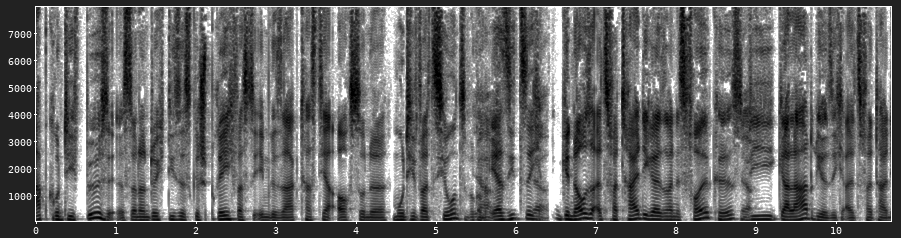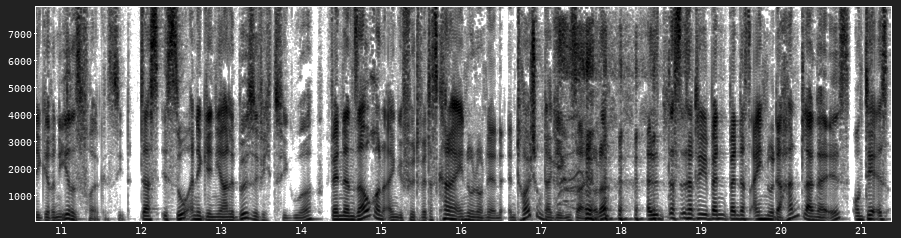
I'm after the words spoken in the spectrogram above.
abgrundtief böse ist, sondern durch dieses Gespräch, was du eben gesagt hast, ja auch so eine Motivation zu bekommen. Ja, er sieht sich ja. genauso als Verteidiger seines Volkes, ja. wie Galadriel sich als Verteidigerin ihres Volkes sieht. Das ist so eine geniale Bösewichtsfigur. Wenn dann Sauron eingeführt wird, das kann ja eigentlich nur noch eine Enttäuschung dagegen sein, oder? also das ist natürlich, wenn, wenn das eigentlich nur der Handlanger ist und der ist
